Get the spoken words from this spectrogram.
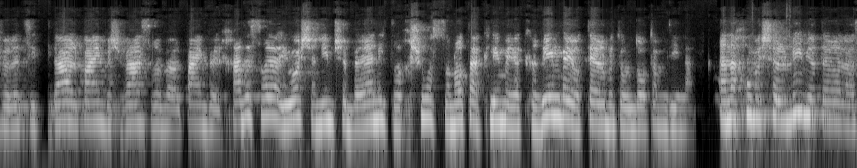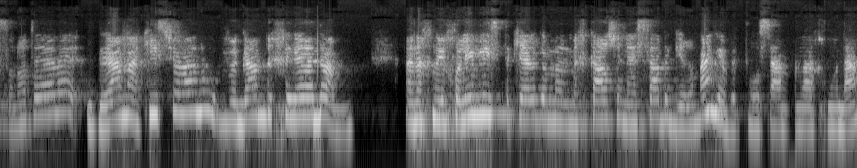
ולצידה 2017 ו-2011 היו השנים שבהן התרחשו אסונות האקלים היקרים ביותר בתולדות המדינה. אנחנו משלמים יותר על האסונות האלה, גם מהכיס שלנו וגם בחיי אדם. אנחנו יכולים להסתכל גם על מחקר שנעשה בגרמניה ופורסם לאחרונה,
